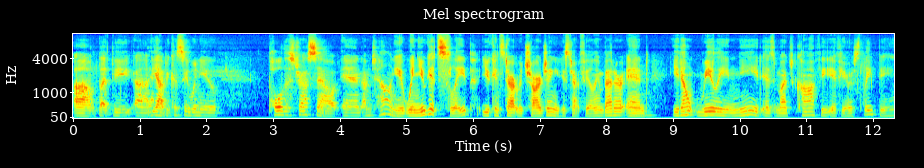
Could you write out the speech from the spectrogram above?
Um, but the uh, Yeah. yeah, because see when you pull the stress out, and I'm telling you, when you get sleep, you can start recharging. You can start feeling better, and you don't really need as much coffee if you're sleeping,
